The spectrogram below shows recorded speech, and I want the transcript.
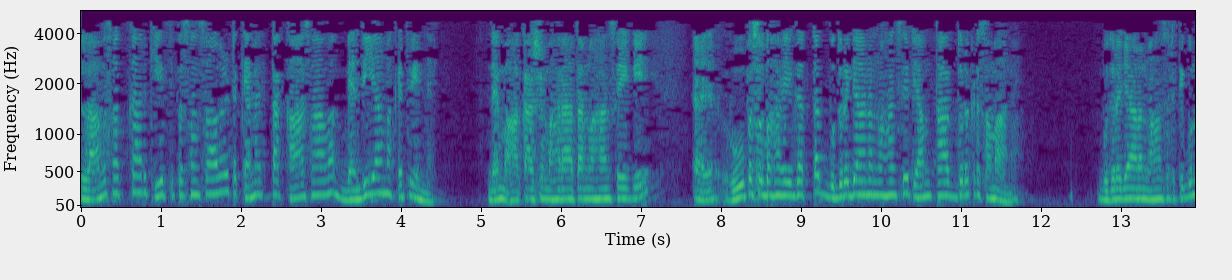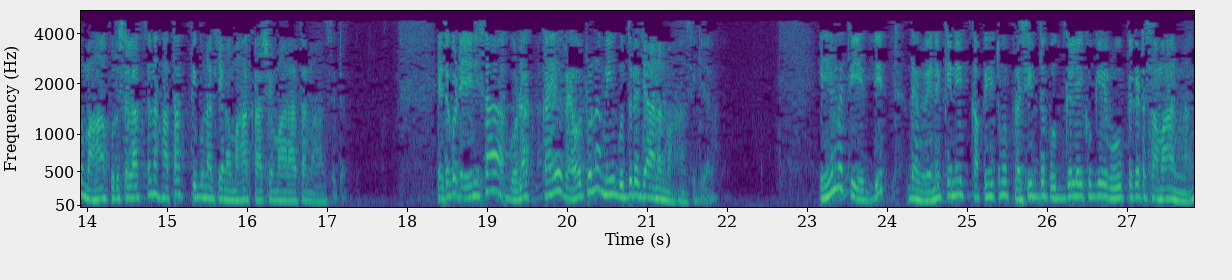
ලාභ සත්කාර කීර්ති ප්‍රශංසා වලට කැමැත්තක් ආසාවක් බැඳී යාමක් ඇති වෙන්නේ නැහැ. දැන් මහාකාශ්‍ය මහරහතන් වහන්සේගේ රූප ස්වභාවය ගත්තත් බුදුරජාණන් වහන්සේට යම් තාක් දුරකට සමානයි. බුදුරජාණන් වහන්සේට තිබුණු මහා පුරුෂ ලක්ෂණ හතක් තිබුණා කියලා මහාකාශ්‍ය මහරහතන් වහන්සේට. එතකොට ඒ නිසා ගොඩක් අය රැවටුණා මේ බුදුරජාණන් වහන්සේ කියලා. එහෙම තියෙද්දිත් දැන් වෙන කෙනෙක් අපි හිතමු ප්‍රසිද්ධ පුද්ගලයෙකුගේ රූපයකට සමාන නම්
